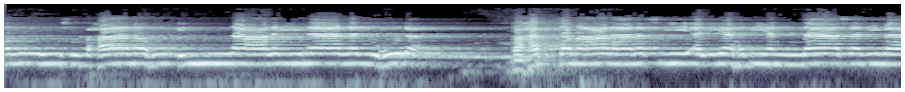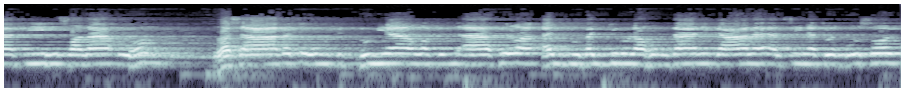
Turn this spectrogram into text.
قوله سبحانه إن علينا للهدى فحتم على نفسه أن يهدي الناس لما فيه صلاحهم وسعادتهم في الدنيا وفي الآخرة أن يبين لهم ذلك على ألسنة الرسل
